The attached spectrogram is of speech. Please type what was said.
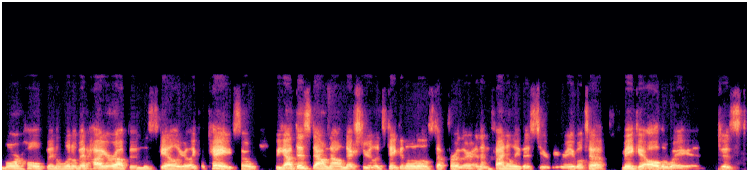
more hope and a little bit higher up in the scale. You're like, okay, so we got this down now. Next year, let's take it a little step further. And then finally this year, we were able to make it all the way and just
